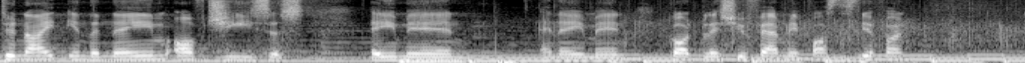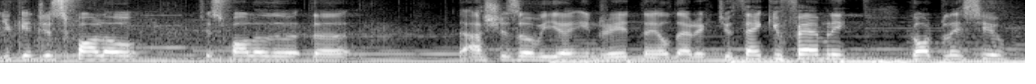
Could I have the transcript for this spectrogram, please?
tonight in the name of Jesus. Amen and amen. God bless you, family. Pastor Stefan, you can just follow, just follow the, the, the ushers over here in red. They'll direct you. Thank you, family. God bless you.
